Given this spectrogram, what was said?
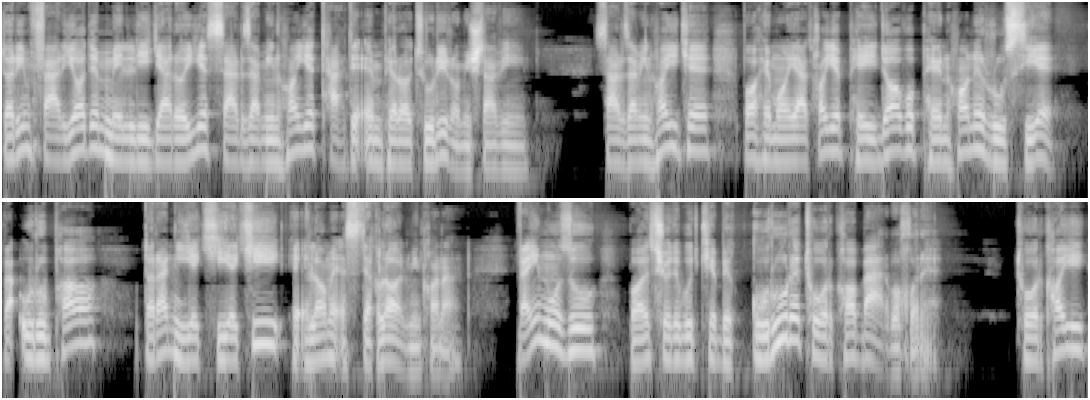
داریم فریاد ملیگرایی سرزمین های تحت امپراتوری رو میشنویم. سرزمین هایی که با حمایت های پیدا و پنهان روسیه و اروپا دارن یکی یکی اعلام استقلال می‌کنن و این موضوع باعث شده بود که به غرور ترک ها بر بخوره. ترک هایی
